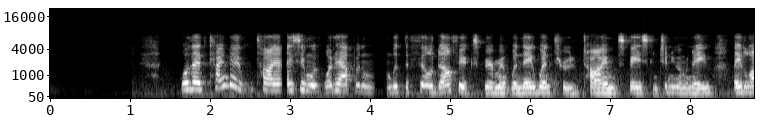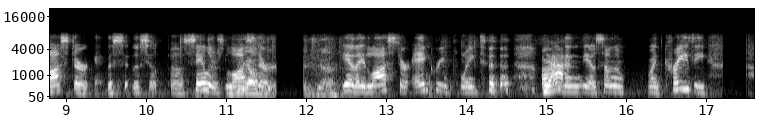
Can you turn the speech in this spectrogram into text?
Well, that kind of ties in with what happened with the Philadelphia experiment when they went through time space continuum and they they lost their the, the uh, sailors oh, lost the their yeah. yeah they lost their anchoring point. yeah. And then you know some of them went crazy.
